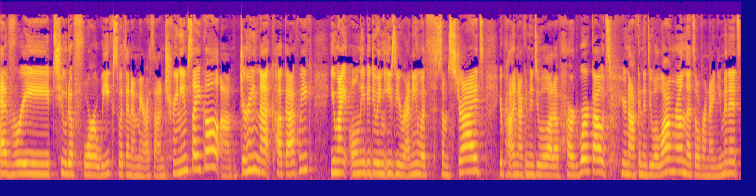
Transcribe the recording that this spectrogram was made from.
every two to four weeks within a marathon training cycle. Um, during that cutback week, you might only be doing easy running with some strides. You're probably not going to do a lot of hard workouts. You're not going to do a long run that's over 90 minutes.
